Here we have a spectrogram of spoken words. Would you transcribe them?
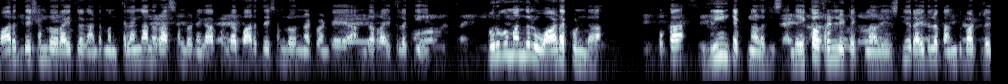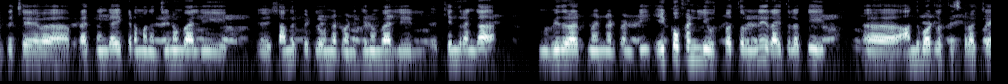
భారతదేశంలో రైతులకు అంటే మన తెలంగాణ రాష్ట్రంలోనే కాకుండా భారతదేశంలో ఉన్నటువంటి అందరు రైతులకి పురుగు మందులు వాడకుండా ఒక గ్రీన్ టెక్నాలజీస్ అంటే ఎకో ఫ్రెండ్లీ టెక్నాలజీస్ని రైతులకు అందుబాటులో తెచ్చే ప్రయత్నంగా ఇక్కడ మన జీనం వ్యాలీ షామీర్పేటలో ఉన్నటువంటి జీనం వ్యాలీ కేంద్రంగా వివిధ రకమైనటువంటి ఏకో ఫ్రెండ్లీ ఉత్పత్తులని రైతులకి అందుబాటులోకి తీసుకురచ్చే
